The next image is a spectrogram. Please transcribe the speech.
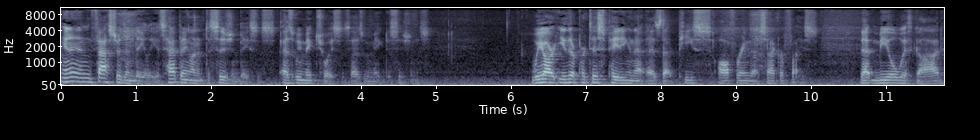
and faster than daily. It's happening on a decision basis as we make choices, as we make decisions. We are either participating in that as that peace offering, that sacrifice, that meal with God,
